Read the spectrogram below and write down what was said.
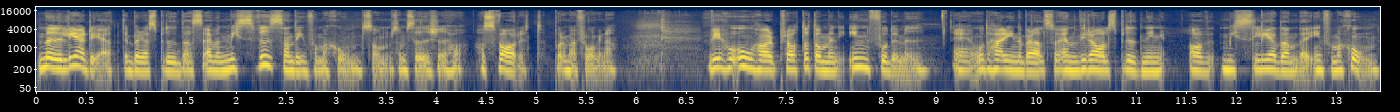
möjliggör det att det börjar spridas även missvisande information som, som säger sig ha, ha svaret på de här frågorna. WHO har pratat om en infodemi eh, och det här innebär alltså en viral spridning av missledande information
